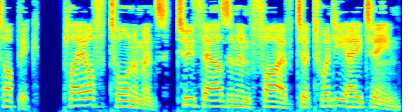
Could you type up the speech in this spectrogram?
Topic: Playoff tournaments 2005 to 2018.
